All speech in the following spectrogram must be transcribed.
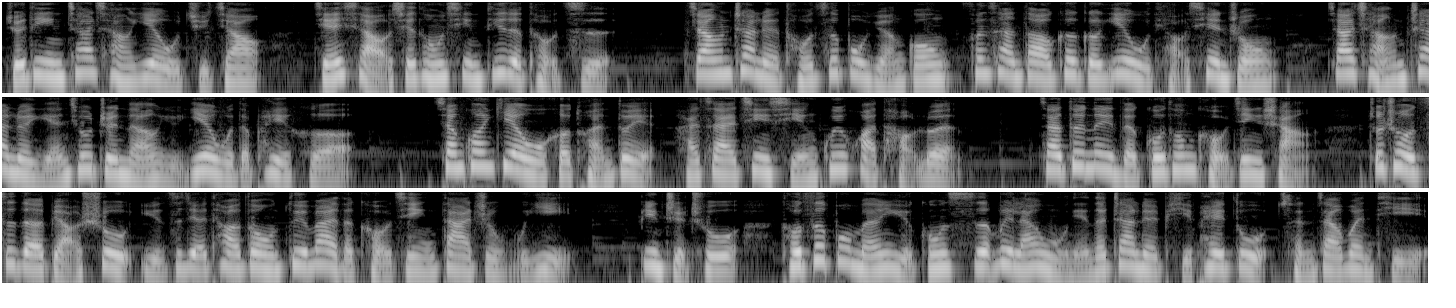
决定加强业务聚焦，减小协同性低的投资，将战略投资部员工分散到各个业务条线中，加强战略研究职能与业务的配合。相关业务和团队还在进行规划讨论。在对内的沟通口径上，周受资的表述与字节跳动对外的口径大致无异，并指出投资部门与公司未来五年的战略匹配度存在问题。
